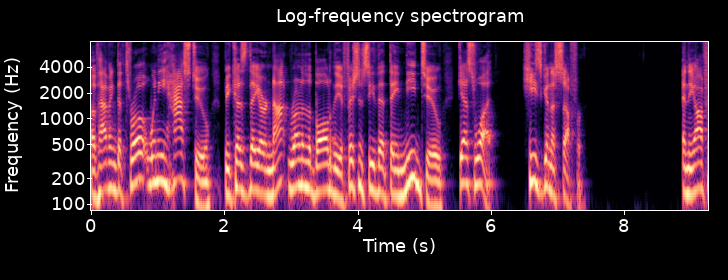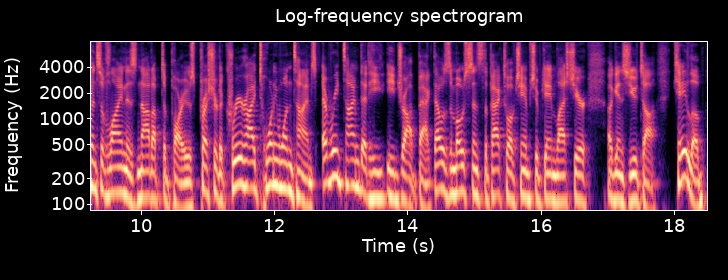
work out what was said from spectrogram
of having to throw it when he has to because they are not running the ball to the efficiency that they need to, guess what? He's going to suffer and the offensive line is not up to par. He was pressured a career high 21 times. Every time that he he dropped back, that was the most since the Pac-12 championship game last year against Utah. Caleb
